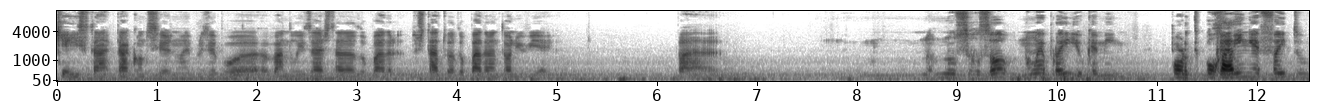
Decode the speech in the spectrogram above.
Que é isso que está, está a acontecer, não é? Por exemplo, a a vandalizar a estátua do, padre, do estátua do padre António Vieira. Pá, não, não se resolve, não é por aí o caminho. Porque o O caminho é feito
